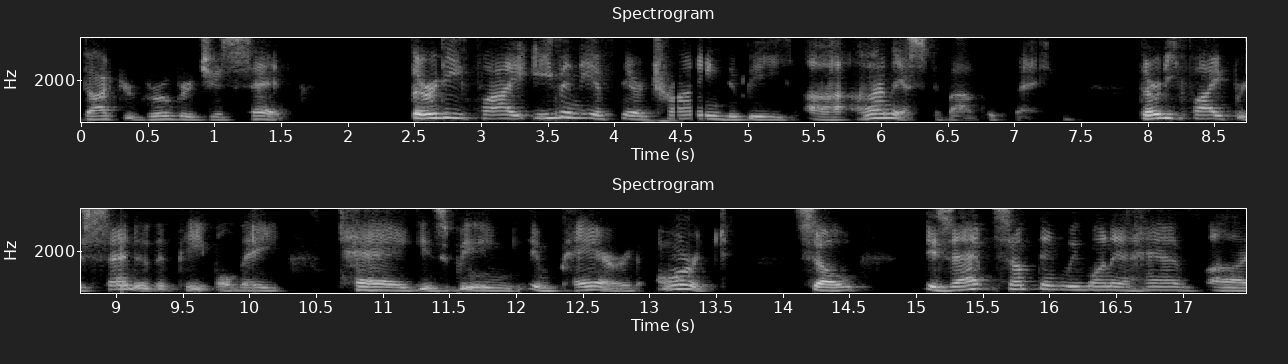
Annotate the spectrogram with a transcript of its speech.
Dr. Gruber just said, 35, even if they're trying to be uh, honest about the thing, 35% of the people they tag as being impaired aren't. So, is that something we want to have, uh,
